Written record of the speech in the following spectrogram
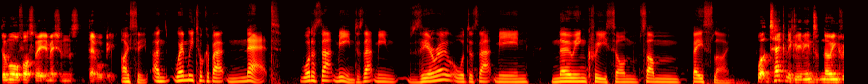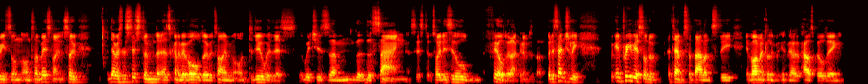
the more phosphate emissions there will be. I see. And when we talk about net, what does that mean? Does that mean zero, or does that mean no increase on some baseline? Well, technically, it means no increase on, on some baseline. So there is a system that has kind of evolved over time to deal with this, which is um, the, the SANG system. So this is all filled with acronyms and stuff. But essentially, in previous sort of attempts to balance the environmental impact of house building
